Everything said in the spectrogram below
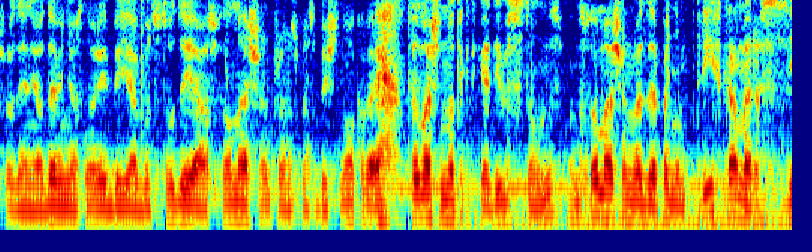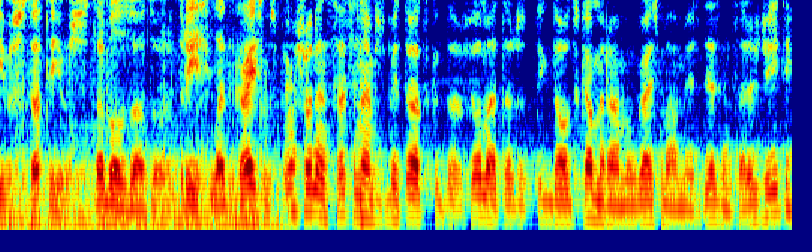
Šodien jau 9 no rīta bija jābūt studijā uz filmēšanu. Protams, mēs bijām nokavējumi. Filmēšana notika tikai 2 stundas. Un uz filmēšanu vajadzēja paņemt 3 kameras, 2 statīvus, stabilizatoru, 3 LED gaismas. Nu, šodienas secinājums bija tāds, ka uh, filmēt ar tik daudz kamerām un gaismām ir diezgan sarežģīti.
